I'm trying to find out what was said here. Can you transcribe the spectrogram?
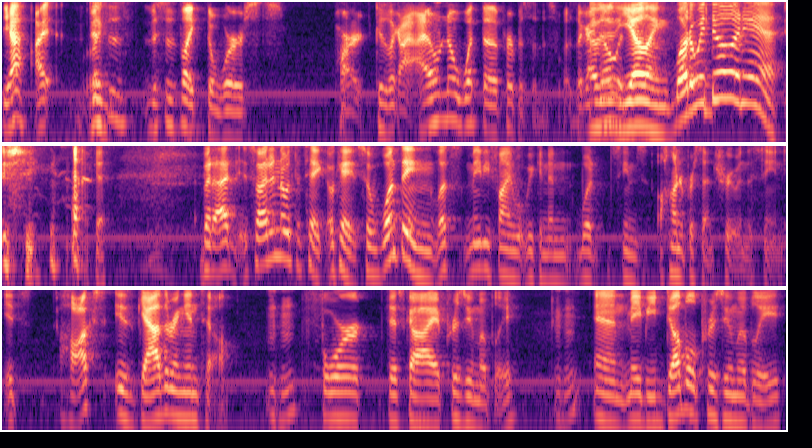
Yeah, I this Like- is this is like the worst part because like I, I don't know what the purpose of this was. Like I, I was just yelling, "What are we doing here?" okay. But I so I didn't know what to take. Okay, so one thing, let's maybe find what we can what seems 100% true in the scene. It's Hawks is gathering intel Mhm. for this guy presumably. Mhm. And maybe double presumably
